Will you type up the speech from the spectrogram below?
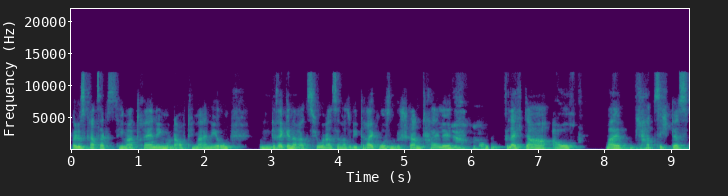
Weil du es gerade sagst, Thema Training und auch Thema Ernährung und Regeneration, also immer so die drei großen Bestandteile. Ja, Und vielleicht da auch mal, wie hat sich das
